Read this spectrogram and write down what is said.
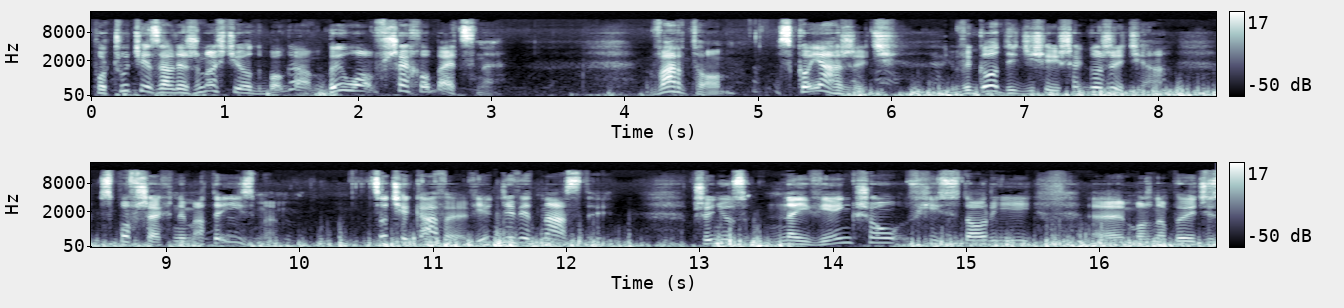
poczucie zależności od Boga było wszechobecne warto skojarzyć wygody dzisiejszego życia z powszechnym ateizmem. Co ciekawe, wiek XIX przyniósł największą w historii, e, można powiedzieć,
